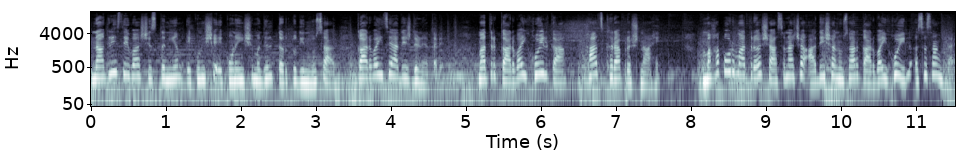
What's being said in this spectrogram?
नागरी सेवा शिस्त नियम एकोणीसशे एकोणऐंशी मधील तरतुदींनुसार कारवाईचे आदेश देण्यात आले. मात्र कारवाई होईल का हाच खरा प्रश्न आहे. महापौर मात्र शासनाच्या आदेशानुसार कारवाई होईल असं सांगताय.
